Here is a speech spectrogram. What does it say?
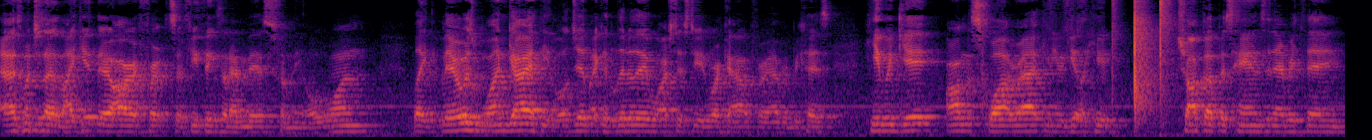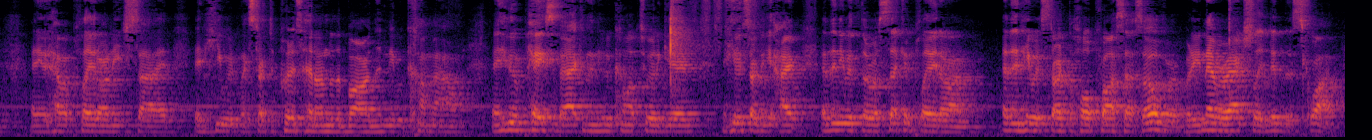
as much as I like it, there are a few things that I miss from the old one. Like there was one guy at the old gym, I could literally watch this dude work out forever because he would get on the squat rack and he would get like he would chalk up his hands and everything, and he would have a plate on each side, and he would like start to put his head under the bar, and then he would come out, and he would pace back, and then he would come up to it again, and he would start to get hyped, and then he would throw a second plate on, and then he would start the whole process over, but he never actually did the squat.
